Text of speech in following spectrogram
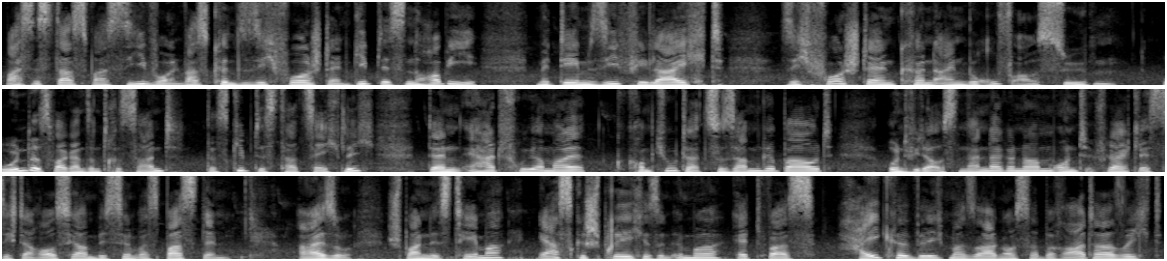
Was ist das, was Sie wollen? Was können Sie sich vorstellen? Gibt es ein Hobby, mit dem Sie vielleicht sich vorstellen können, einen Beruf auszuüben? Und es war ganz interessant, das gibt es tatsächlich, denn er hat früher mal Computer zusammengebaut und wieder auseinandergenommen und vielleicht lässt sich daraus ja ein bisschen was basteln. Also, spannendes Thema. Erstgespräche sind immer etwas heikel, will ich mal sagen, aus der Beratersicht.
